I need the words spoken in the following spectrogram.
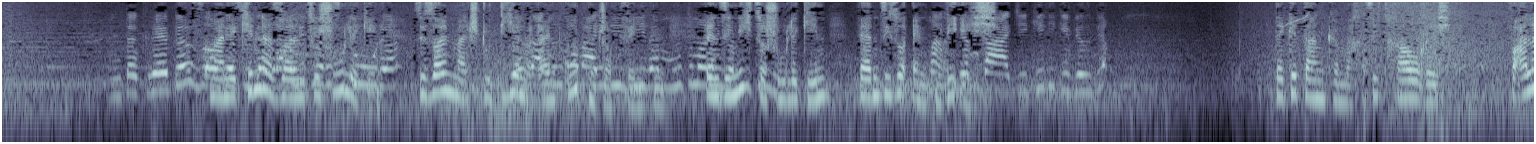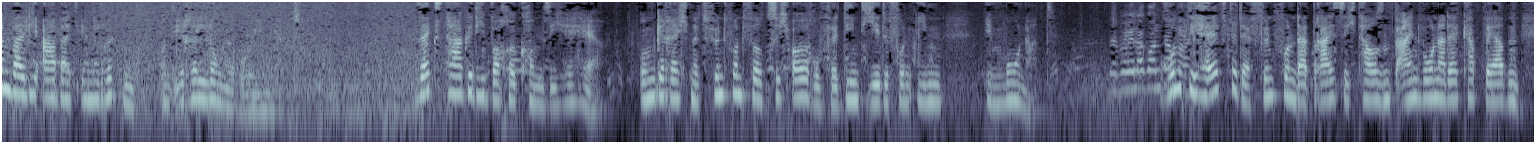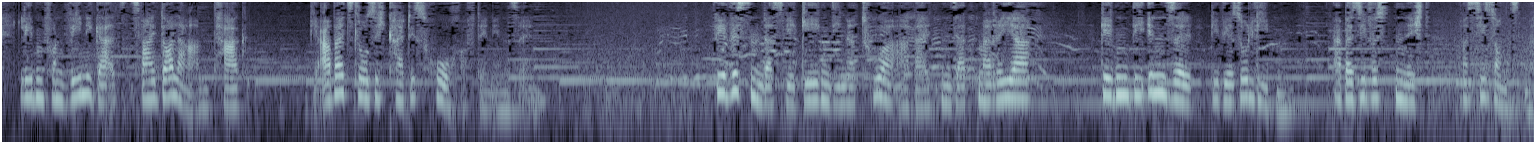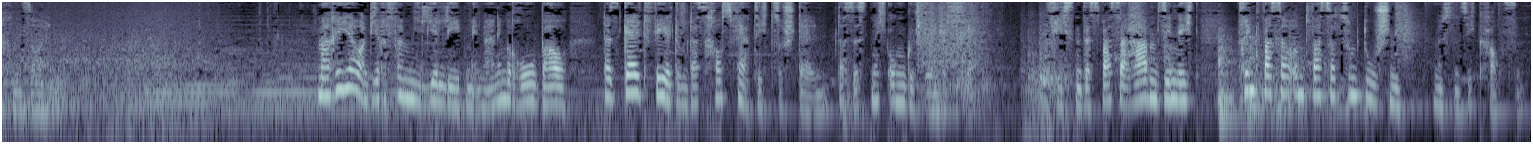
Meine Kinder sollen zur Schule gehen. Sie sollen mal studieren und einen guten Job finden. Wenn sie nicht zur Schule gehen, werden sie so enden wie ich. Der Gedanke macht sie traurig, vor allem weil die Arbeit ihren Rücken und ihre Lunge ruiniert. Sechs Tage die Woche kommen sie hierher. Umgerechnet 45 Euro verdient jede von ihnen im Monat. Rund die Hälfte der 530.000 Einwohner der Kapverden leben von weniger als zwei Dollar am Tag. Die Arbeitslosigkeit ist hoch auf den Inseln. Wir wissen, dass wir gegen die Natur arbeiten, sagt Maria, gegen die Insel, die wir so lieben. Aber sie wüssten nicht, was sie sonst machen sollen. Maria und ihre Familie leben in einem Rohbau. Das Geld fehlt, um das Haus fertigzustellen. Das ist nicht ungewöhnlich hier. Fließendes Wasser haben sie nicht. Trinkwasser und Wasser zum Duschen müssen sie kaufen.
